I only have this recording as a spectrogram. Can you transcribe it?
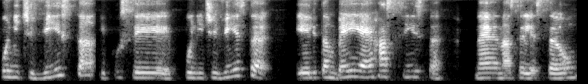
punitivista e por ser punitivista ele também é racista, né, na seleção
